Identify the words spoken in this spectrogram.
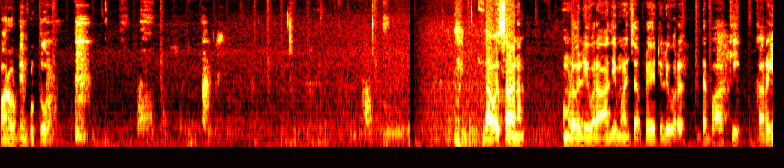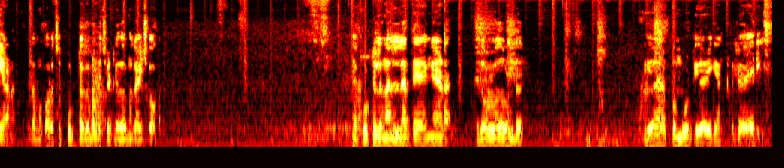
പൊറോട്ടയും പുട്ടുമാണ്. ഇത് അവസാനം നമ്മൾ ലിവർ ആദ്യം വാങ്ങിച്ച പ്ലേറ്റ് ലിവറിന്റെ ബാക്കി കറിയാണ്. നമുക്ക് കുറച്ച് പുട്ടൊക്കെ പൊടിച്ചിട്ട് ഇതൊന്ന് കഴിച്ചു നോക്കാം. ഈ പുട്ടിൽ നല്ല തേങ്ങയുടെ ഇതുള്ളത് കൊണ്ട് ഈ അരപ്പും കൂട്ടി കഴിക്കാൻ കിട്ടുമായിരിക്കും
